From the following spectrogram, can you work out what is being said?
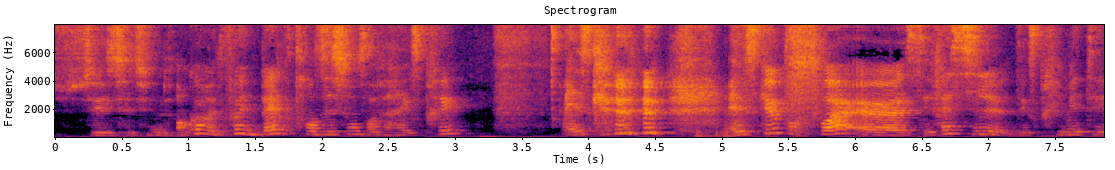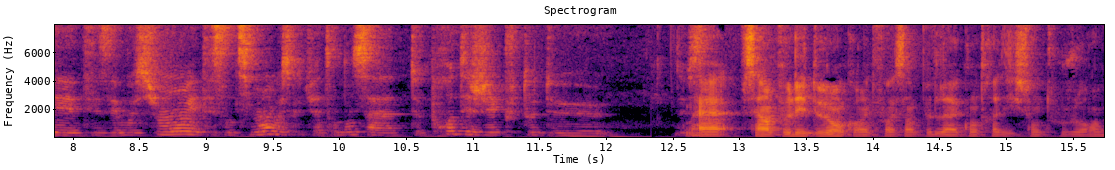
c'est une- encore une fois une belle transition sans faire exprès. Est-ce que, est que pour toi, euh, c'est facile d'exprimer tes, tes émotions et tes sentiments ou est-ce que tu as tendance à te protéger plutôt de, de Ouais, c'est un peu les deux, encore une fois, c'est un peu de la contradiction toujours.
